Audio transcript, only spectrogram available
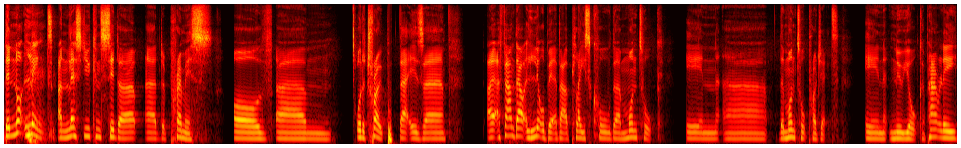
they're not linked unless you consider uh, the premise of um, or the trope that is. Uh, I, I found out a little bit about a place called uh, Montauk in uh, the Montauk Project in New York. Apparently,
